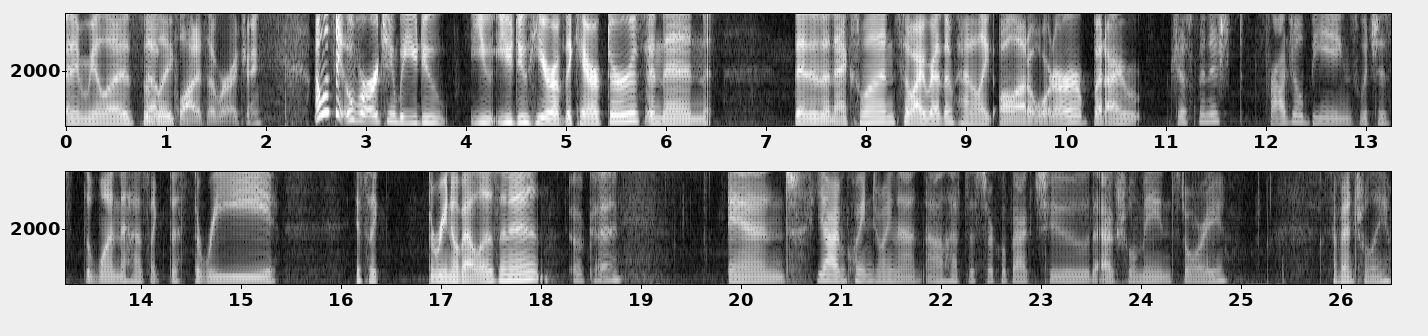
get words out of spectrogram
I didn't realize that The like plot is overarching. I won't say overarching, but you do you you do hear of the characters and then then in the next one. So I read them kind of like all out of order, but I just finished Fragile Beings, which is the one that has like the three it's like three novellas in it. Okay. And yeah, I'm quite enjoying that. I'll have to circle back to the actual main story eventually.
